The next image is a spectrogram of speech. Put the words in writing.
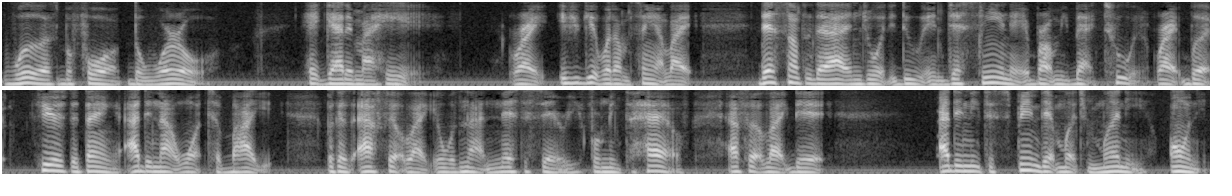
was before the world had got in my head. Right? If you get what I'm saying, like that's something that I enjoyed to do and just seeing it it brought me back to it, right? But here's the thing, I did not want to buy it because I felt like it was not necessary for me to have. I felt like that I didn't need to spend that much money on it,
